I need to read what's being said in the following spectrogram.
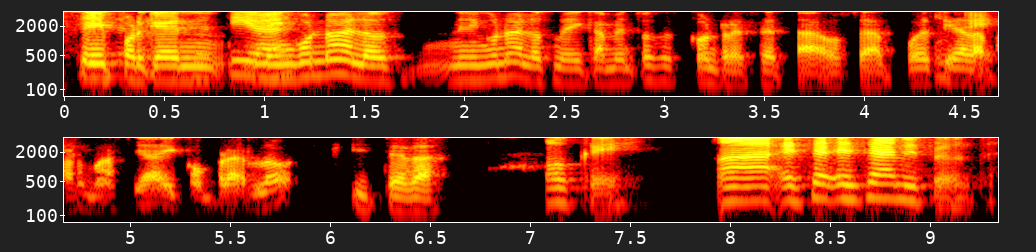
Sí, porque ninguno de, los, ninguno de los medicamentos es con receta, o sea, puedes ir a la farmacia y comprarlo y te das. Ok. Ah, esa, esa era mi pregunta.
